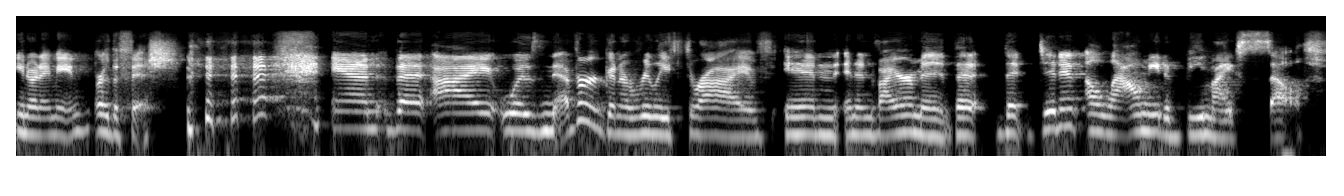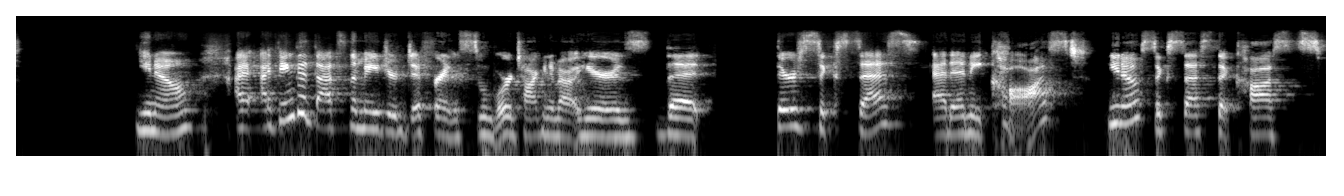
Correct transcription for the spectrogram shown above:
you know what I mean, or the fish, and that I was never going to really thrive in an environment that that didn't allow me to be myself. You know, I, I think that that's the major difference we're talking about here is that there's success at any cost. You know, success that costs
